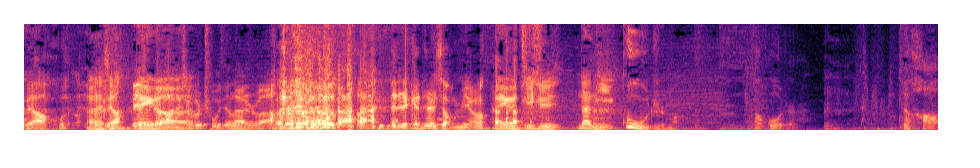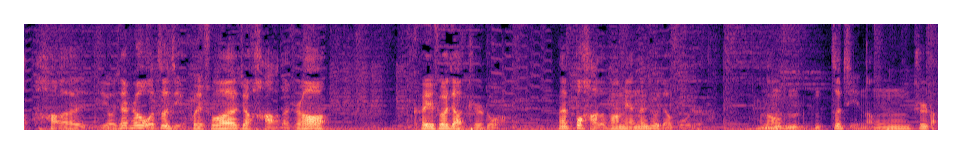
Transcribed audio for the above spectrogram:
不要混了。哎，行，别那个把那什么杵进来是吧？那这肯定是小明。那个继续，那你固执吗？要固执，就好好呃，有些时候我自己会说，就好的时候，可以说叫执着；那不好的方面，那就叫固执。我能、嗯自己能知道。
